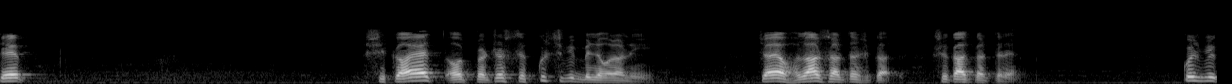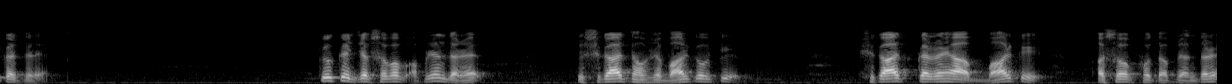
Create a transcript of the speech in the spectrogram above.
کہ شکایت اور پروٹیسٹ سے کچھ بھی ملنے والا نہیں چاہے آپ ہزار سال تک شکایت کرتے رہیں، کچھ بھی کرتے رہیں۔ کیونکہ جب سبب اپنے اندر ہے تو شکایت تو ہمیشہ باہر کی ہوتی ہے۔ شکایت کر رہے ہیں آپ، باہر کی اور سبب خود اپنے اندر ہے۔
